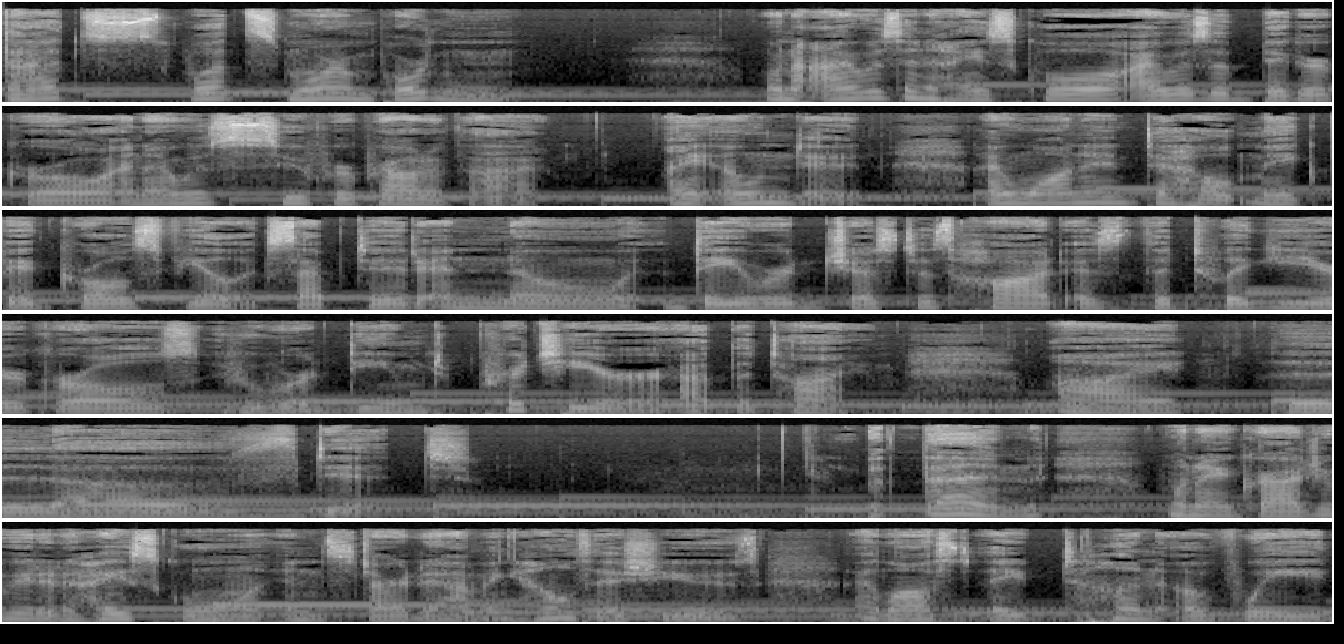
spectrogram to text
that's what's more important. When I was in high school, I was a bigger girl and I was super proud of that. I owned it. I wanted to help make big girls feel accepted and know they were just as hot as the twiggier girls who were deemed prettier at the time. I loved it. But then, when I graduated high school and started having health issues, I lost a ton of weight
